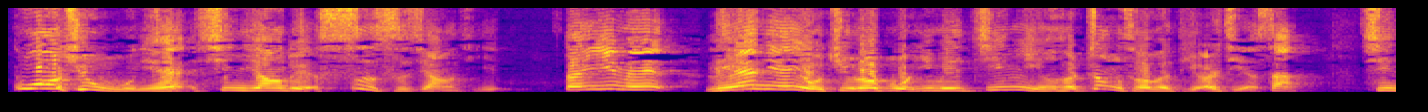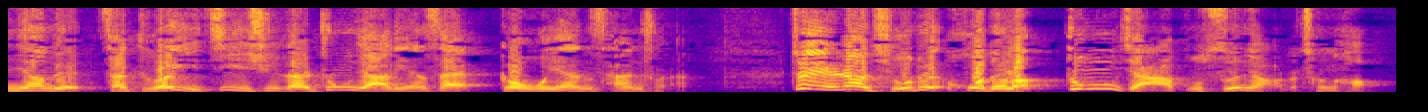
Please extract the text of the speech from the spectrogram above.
过去五年，新疆队四次降级，但因为连年有俱乐部因为经营和政策问题而解散。新疆队才得以继续在中甲联赛苟延残喘，这也让球队获得了“中甲不死鸟”的称号。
